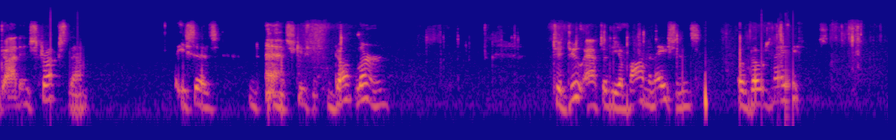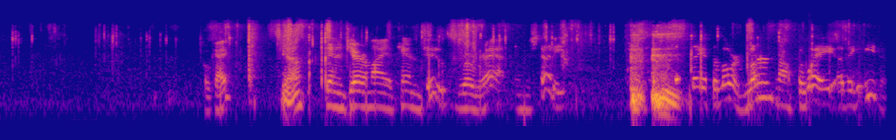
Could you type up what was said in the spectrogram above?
God instructs them. He says, excuse me, don't learn to do after the abominations of those nations. Okay? Yeah. Then in Jeremiah 10 2, where we're at in the study, saith the Lord, learn not the way of the heathen.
